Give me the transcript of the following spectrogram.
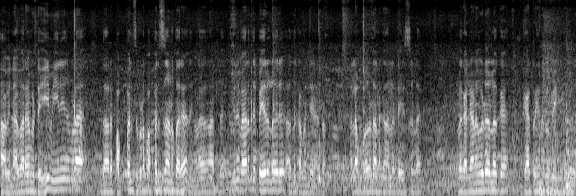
ആ പിന്നെ പറയാൻ പറ്റും ഈ മീൻ നമ്മളെ എന്താ പറയുക പപ്പൻസ് ഇവിടെ പപ്പൻസ് എന്നാണ് പറയാ നിങ്ങളെ നാട്ടിൽ ഇതിന് വേറെ എന്തെങ്കിലും പേരുള്ളവർ അതൊന്ന് കമന്റ് ചെയ്യണം കേട്ടോ. നല്ല മുളകിടാനൊക്കെ നല്ല ടേസ്റ്റ് ഉള്ള നമ്മുടെ കല്യാണ വീടുകളിലൊക്കെ കാറ്ററിങ്ങിനൊക്കെ ഉപയോഗിക്കുന്നത് ഒരു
